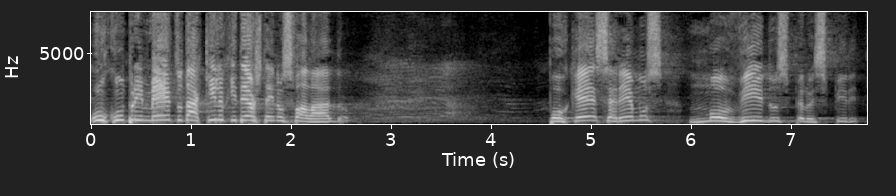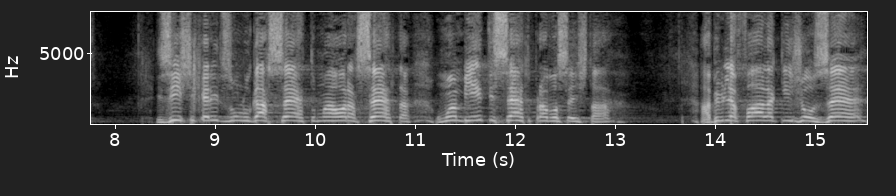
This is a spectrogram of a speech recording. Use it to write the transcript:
o cumprimento daquilo que Deus tem nos falado porque seremos movidos pelo Espírito. Existe, queridos, um lugar certo, uma hora certa, um ambiente certo para você estar. A Bíblia fala que José,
